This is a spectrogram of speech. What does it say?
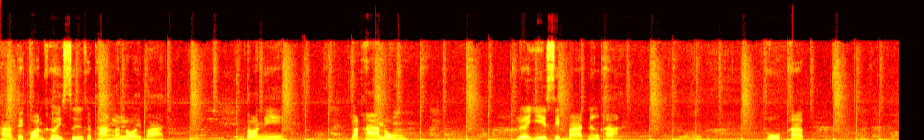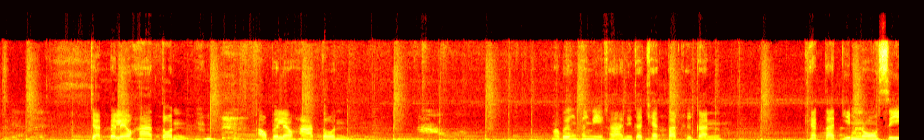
ค่ะ แต่ก่อนเคยซื้อกระถางละร้อยบาท ตอนนี้ ราคาลง เหลือยี่สิบบาทหนึ่งค่ะ ถูกค่ะ จัดไปแล้วห้าต้น เอาไปแล้วหาต้น มาเบิงทางนี้ค่ะ อันนี้ก็แคคตัสคือกัน แคคตัสยิมโนสี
